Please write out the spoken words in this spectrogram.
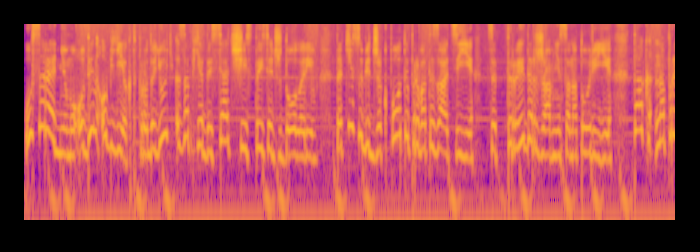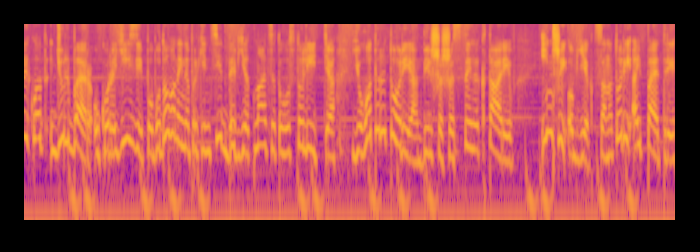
У середньому один об'єкт продають за 56 тисяч доларів. Такі собі джекпоти приватизації. Це три державні санаторії. Так, наприклад, Дюльбер у Кореїзі побудований наприкінці 19 століття. Його територія більше 6 гектарів. Інший об'єкт санаторій Айпетрі.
